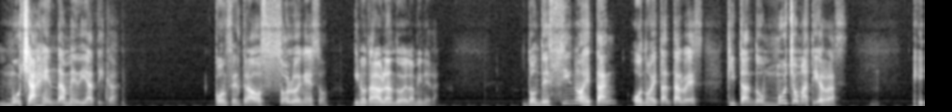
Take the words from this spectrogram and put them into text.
mucha agenda mediática concentrados solo en eso y no están hablando de la minera. Donde sí nos están, o nos están tal vez quitando mucho más tierras y,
